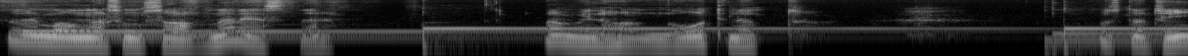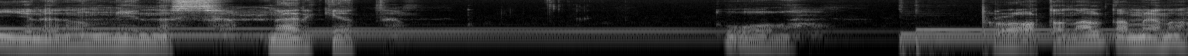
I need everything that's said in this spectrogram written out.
så är det många som saknar Ester. Man vill ha, gå till något, någon staty eller någon minnesmärke och prata om allt han menar.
